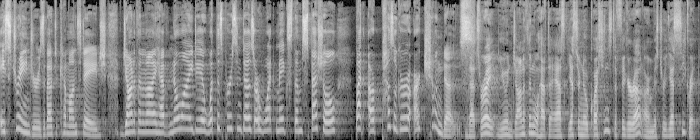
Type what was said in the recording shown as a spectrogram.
A stranger is about to come on stage. Jonathan and I have no idea what this person does or what makes them special, but our puzzle guru Art Chung does. That's right. You and Jonathan will have to ask yes or no questions to figure out our mystery guest secret.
